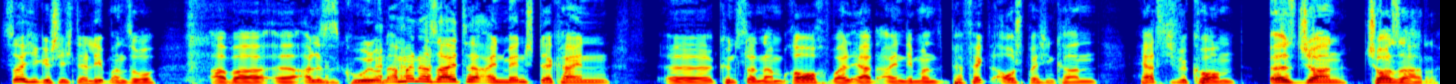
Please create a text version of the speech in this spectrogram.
solche Geschichten erlebt man so, aber äh, alles ist cool. Und an meiner Seite ein Mensch, der keinen äh, Künstlernamen braucht, weil er hat einen, den man perfekt aussprechen kann. Herzlich willkommen, Özcan Chozar.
